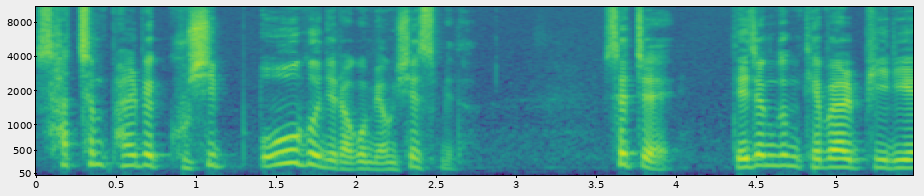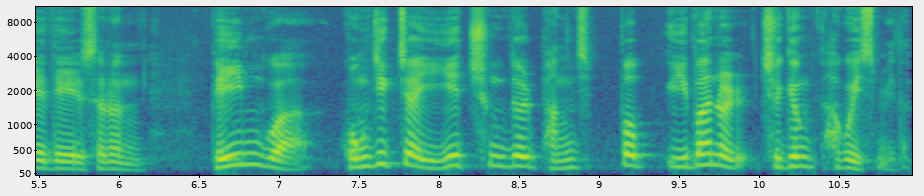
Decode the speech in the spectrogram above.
4895억 원이라고 명시했습니다. 셋째 대장동 개발 비리에 대해서는 배임과 공직자 이해충돌 방지법 위반을 적용하고 있습니다.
